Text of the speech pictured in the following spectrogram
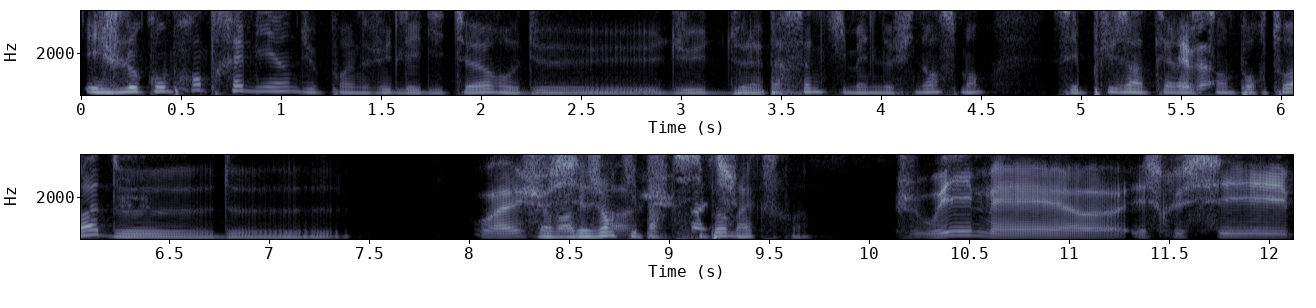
Et je le comprends très bien du point de vue de l'éditeur ou du, de la personne qui mène le financement. C'est plus intéressant eh ben pour toi de, de d'avoir des gens qui participent au max. Quoi. Oui, mais est-ce que c'est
